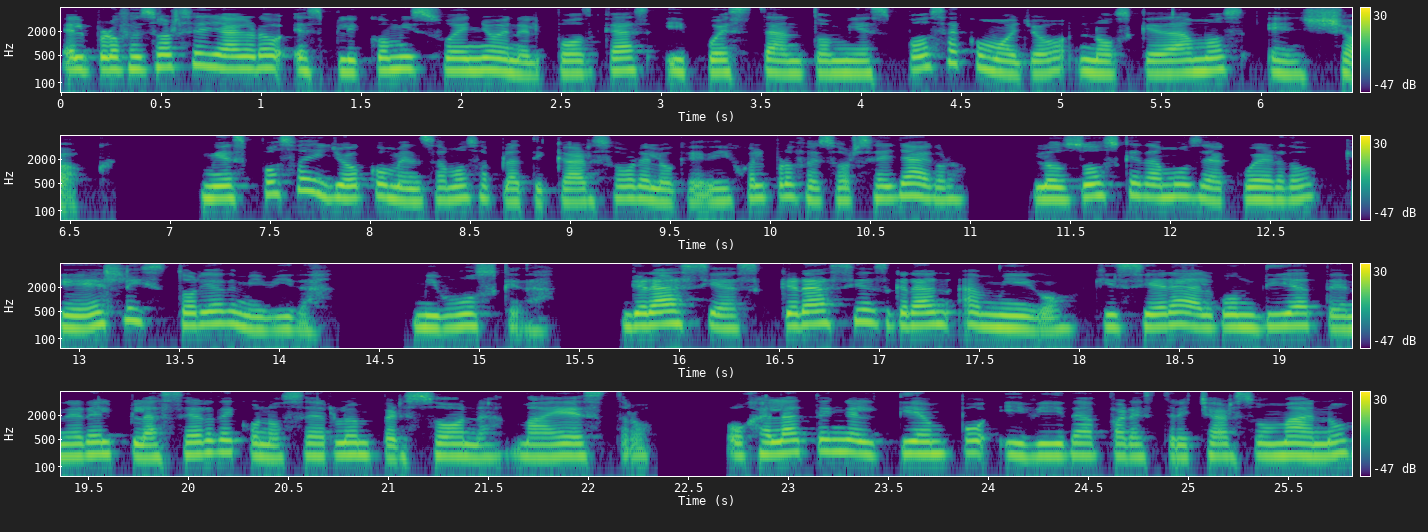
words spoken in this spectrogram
El profesor Sellagro explicó mi sueño en el podcast y pues tanto mi esposa como yo nos quedamos en shock. Mi esposa y yo comenzamos a platicar sobre lo que dijo el profesor Sellagro. Los dos quedamos de acuerdo que es la historia de mi vida, mi búsqueda, Gracias, gracias gran amigo. Quisiera algún día tener el placer de conocerlo en persona, maestro. Ojalá tenga el tiempo y vida para estrechar su mano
